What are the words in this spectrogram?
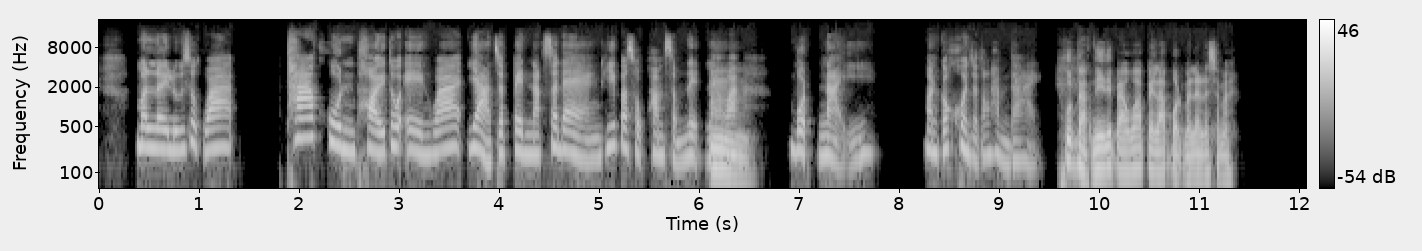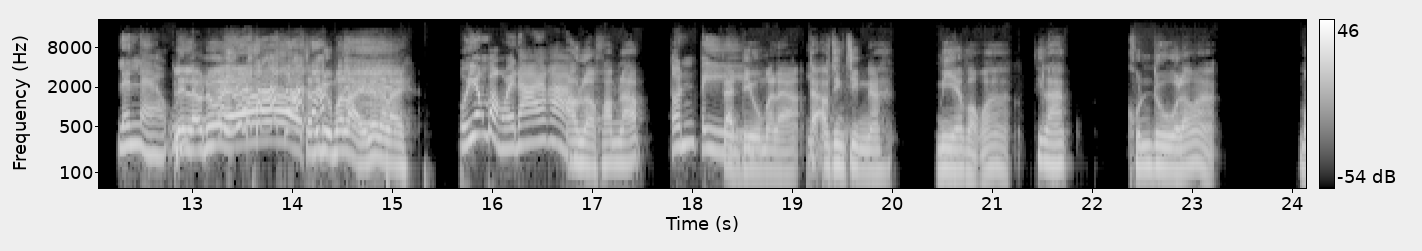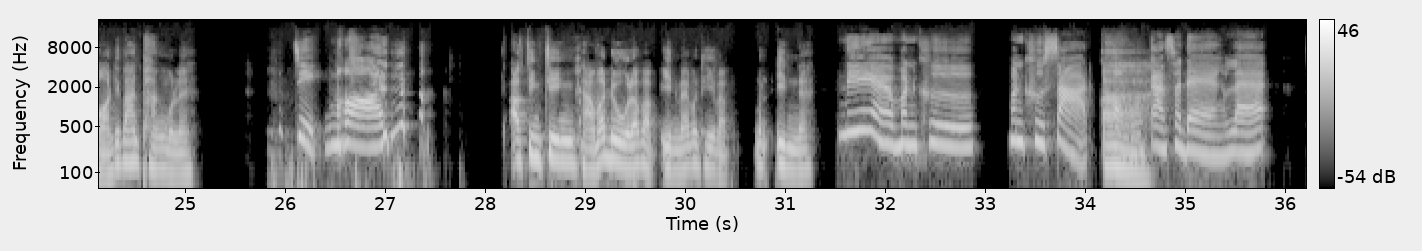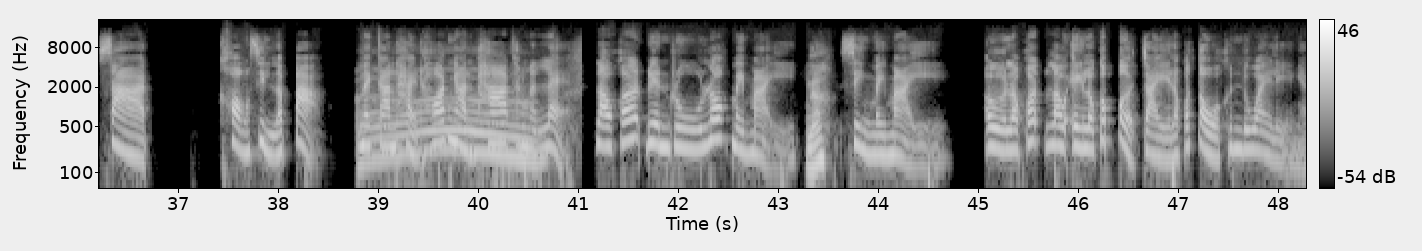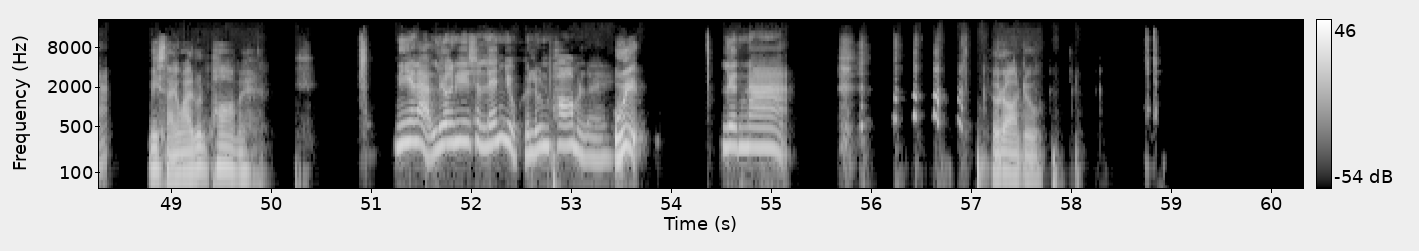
มันเลยรู้สึกว่า ถ้าคุณพอยตัวเองว่าอยากจะเป็นนักแสดงที่ประสบความสำเร็จแล้วอะอืมบทไหน มันก็ควรจะต้องทำได้ พูดแบบนี้นี่แปลว่าไปรับบทมาแล้วแล้วใช่ไหมเล่นแล้ว เล่นแล้วด้วยอะจะได้ดูเมื่อไหร่เรื่องอะไรอุ้ยยังบอกไม่ได้ค่ะ เอาเหรอความลับ ต้นปีแต่ดิวมาแล้ว แต่เอาจริง ๆ นะเมียบอกว่าที่รักคุณดูแล้วอะหมอนที่บ้านพังหมดเลย จิกหมอน เอาจริง ๆ ถามว่าดูแล้วแบบอินไหมบางทีแบบ มันอินนะนี่ไงมันคือมันคือศาสตร์ของอ่าการแสดงและศาสตร์ ของศิลปะในการถ่ายทอดงานภาพทั้งนั้นแหละ เราก็เรียนรู้โลกใหม่นะๆสิ่งใหม่ ๆ เออ เราก็เราเองเราก็เปิดใจเราก็โตขึ้นด้วยอะไรอย่างเงี้ย มีสายวายรุ่นพ่อไหมนี่แหละ เรื่องที่ฉันเล่นอยู่คือรุ่นพ่อหมดเลย อุ้ยเรื่องหน้าเดี๋ยวรอดู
